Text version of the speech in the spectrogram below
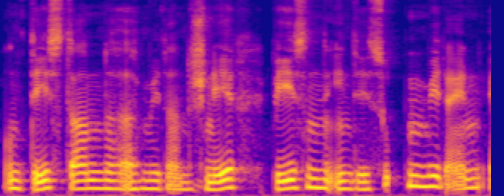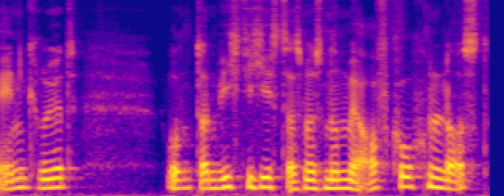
und das dann äh, mit einem Schneebesen in die Suppen mit ein, eingerührt. Und dann wichtig ist, dass man es nur mal aufkochen lässt,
